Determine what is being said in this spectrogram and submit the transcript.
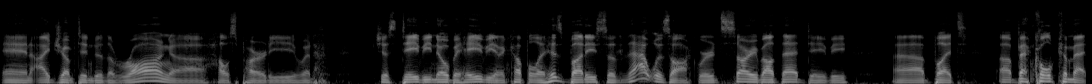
and I jumped into the wrong uh, house party when just Davey No Behavy and a couple of his buddies, so that was awkward. Sorry about that, Davey. Uh, but uh, Cole Kmet,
